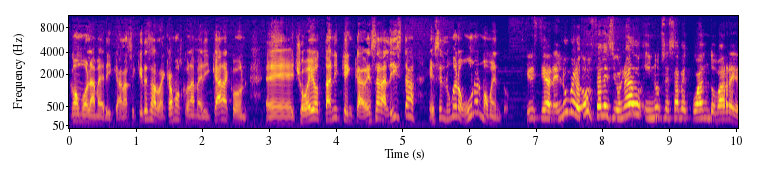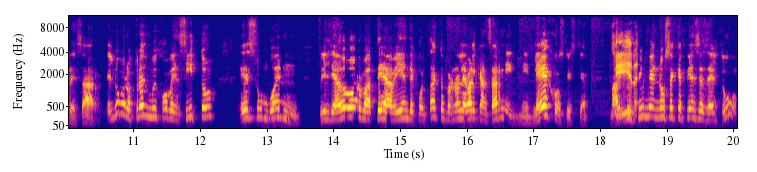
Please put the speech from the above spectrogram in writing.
como la americana. Si quieres, arrancamos con la americana, con eh, Choei Otani, que encabeza la lista. Es el número uno al momento. Cristian, el número dos está lesionado y no se sabe cuándo va a regresar. El número tres, muy jovencito, es un buen fildeador, batea bien de contacto, pero no le va a alcanzar ni, ni lejos, Cristian. sí, no sé qué pienses de él tú.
